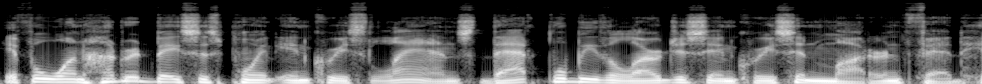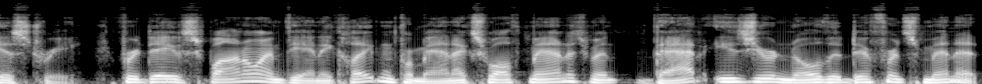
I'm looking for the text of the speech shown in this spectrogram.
If a 100 basis point increase lands, that will be the largest increase in modern Fed history. For Dave Spano, I'm Danny Clayton from Annex Wealth Management. That is your Know the Difference Minute.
